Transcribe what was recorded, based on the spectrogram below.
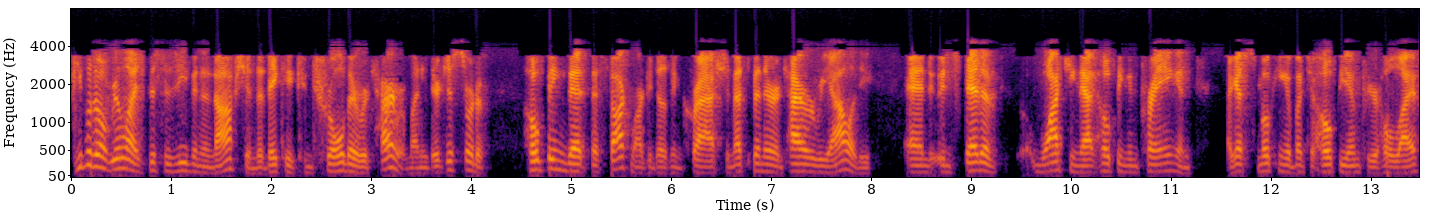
people don't realize this is even an option that they could control their retirement money. They're just sort of hoping that the stock market doesn't crash, and that's been their entire reality. And instead of watching that, hoping and praying, and I guess smoking a bunch of hopium for your whole life,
